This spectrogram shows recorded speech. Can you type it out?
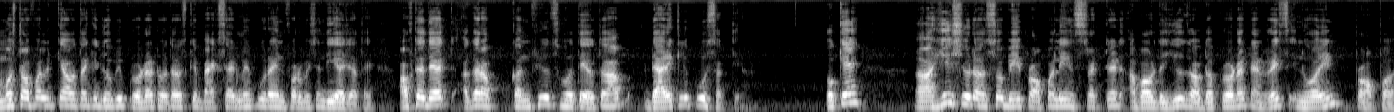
most of all क्या होता है कि जो भी प्रोडक्ट होता है, उसके बैक साइड में पूरा इन्फॉर्मेशन दिया जाता है। आफ्टर दैट अगर आप कन्फ्यूज़ होते हो तो आप डायरेक्टली पूछ सकते हो okay okay? Uh, he should also be properly instructed about the use of the product and risks involved in proper.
